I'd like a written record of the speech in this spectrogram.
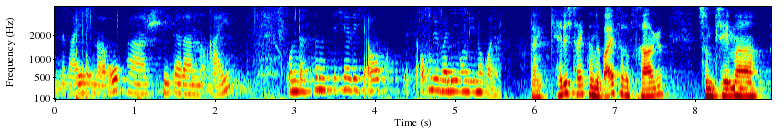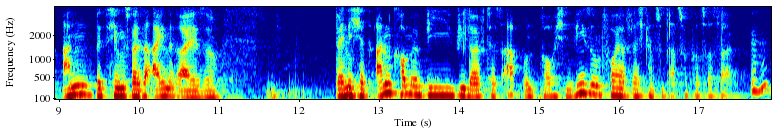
eine Weile in Europa später dann reist. Und das sind sicherlich auch, ist auch eine Überlegung, die eine Rolle spielt. Dann hätte ich direkt noch eine weitere Frage zum Thema An- bzw. Einreise. Wenn ich jetzt ankomme, wie, wie läuft das ab und brauche ich ein Visum vorher? Vielleicht kannst du dazu kurz was sagen. Mhm.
